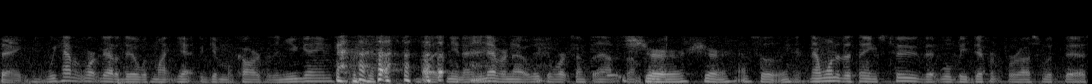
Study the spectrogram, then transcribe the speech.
thing. We haven't worked out a deal with Mike yet to give him a card for the new game, but you know, you never know. We could work something out at some point. sure, sure, absolutely. Now, one of the things too that will be different for us with this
